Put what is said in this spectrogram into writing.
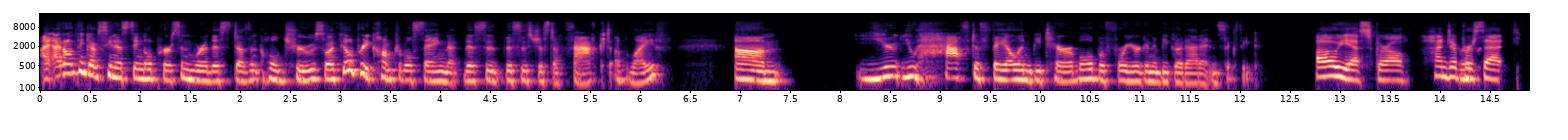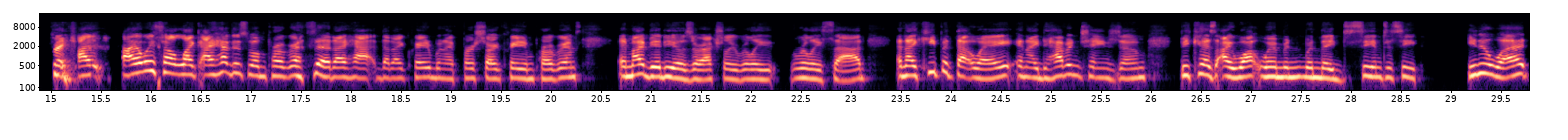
I, I, don't think I've seen a single person where this doesn't hold true. So I feel pretty comfortable saying that this is this is just a fact of life. Um, you you have to fail and be terrible before you're going to be good at it and succeed. Oh yes, girl, hundred percent. Like I, I always felt like I had this one program that I had that I created when I first started creating programs, and my videos are actually really really sad, and I keep it that way, and I haven't changed them because I want women when they see them to see, you know what,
